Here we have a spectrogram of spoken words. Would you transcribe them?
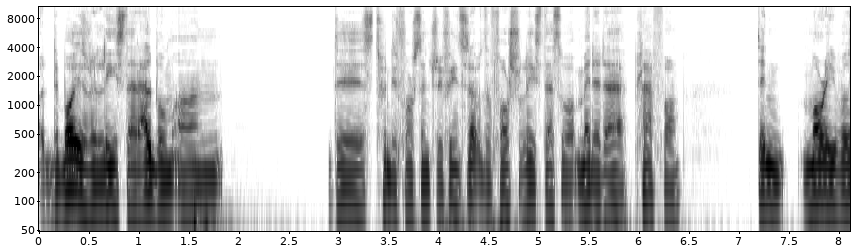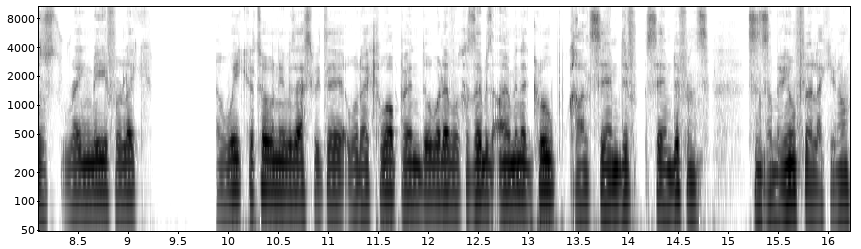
the boys released that album on this 21st Century Fiend. So that was the first release. That's what made it a platform. Then Murray was rang me for like a week or two, and he was asking me to would I come up and do whatever because I was I'm in a group called Same Dif- Same Difference since I'm a young fella, like you know.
